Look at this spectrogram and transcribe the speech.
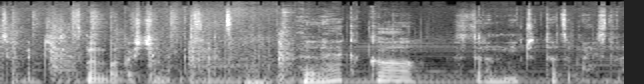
serdecznie z głębokości mojego serca. Lekko stronniczy, drodzy Państwo.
